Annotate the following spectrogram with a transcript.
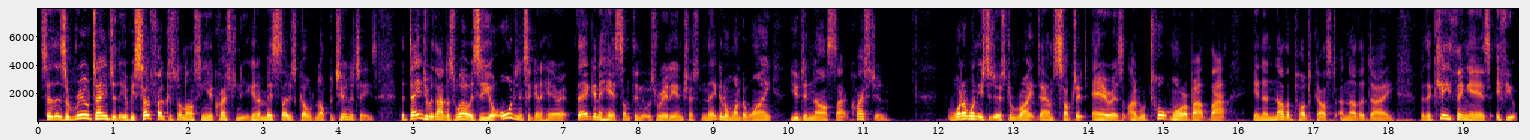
So there's a real danger that you'll be so focused on asking your question that you're going to miss those golden opportunities. The danger with that as well is that your audience are going to hear it. They're going to hear something that was really interesting. They're going to wonder why you didn't ask that question. What I want you to do is to write down subject areas, and I will talk more about that in another podcast another day. But the key thing is, if you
